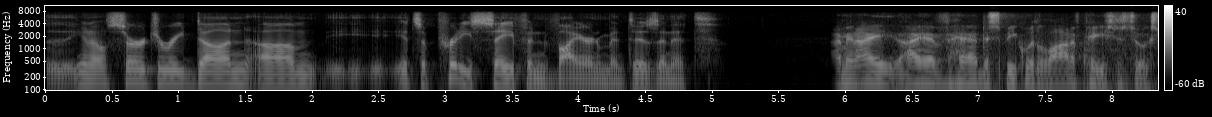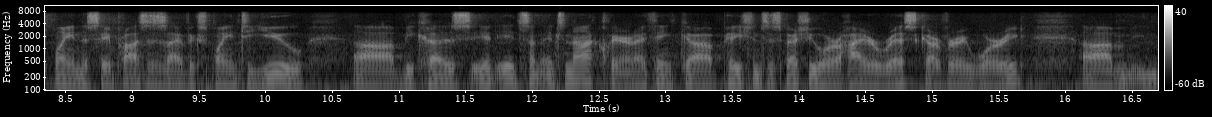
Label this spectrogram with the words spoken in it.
you know, surgery done? Um, it's a pretty safe environment, isn't it? I mean, I, I have had to speak with a lot of patients to explain the same process I've explained to you uh, because it, it's it's not clear, and I think uh, patients, especially who are higher risk, are very worried. Um,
